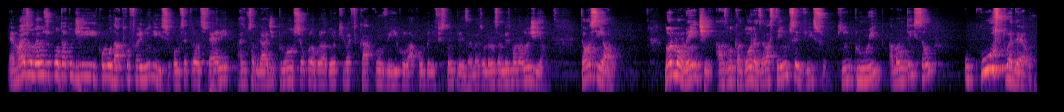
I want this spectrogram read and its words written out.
É mais ou menos o contrato de comodato que eu falei no início, quando você transfere a responsabilidade para o seu colaborador que vai ficar com o veículo lá com o benefício da empresa. É mais ou menos a mesma analogia. Então, assim, ó, Normalmente, as locadoras elas têm um serviço que inclui a manutenção, o custo é dela,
